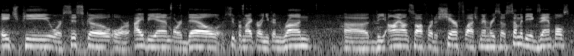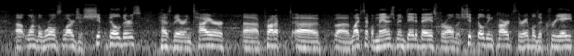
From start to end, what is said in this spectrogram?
HP or Cisco or IBM or Dell or Supermicro and you can run uh, the Ion software to share flash memory. So some of the examples, uh, one of the world's largest shipbuilders has their entire uh, product uh, uh, lifecycle management database for all the shipbuilding parts. They're able to create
